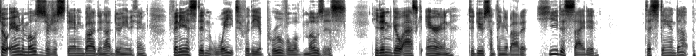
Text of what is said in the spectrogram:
So Aaron and Moses are just standing by. They're not doing anything. Phineas didn't wait for the approval of Moses. He didn't go ask Aaron to do something about it. He decided to stand up.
